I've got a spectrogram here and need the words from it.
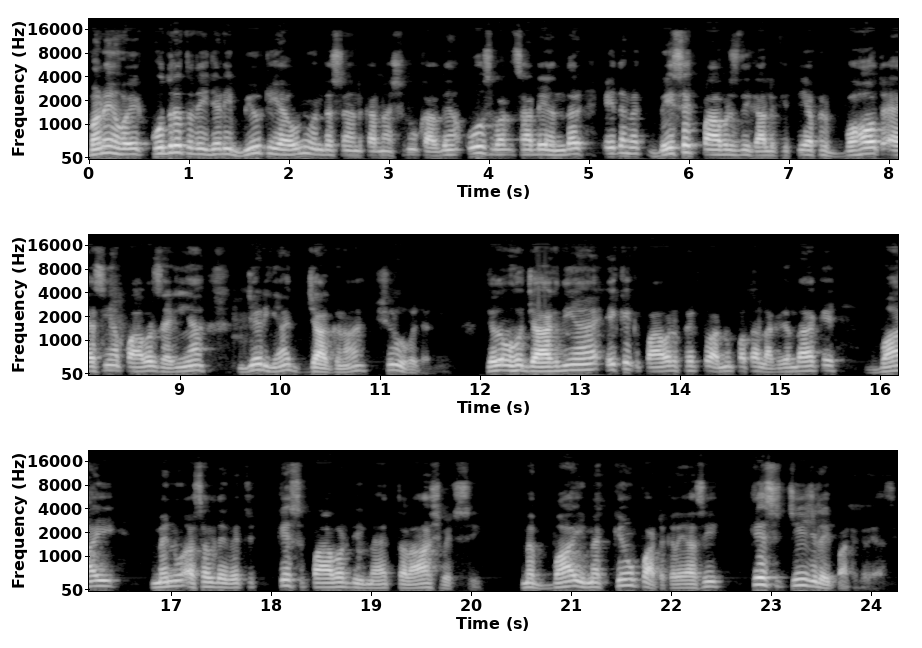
ਬਣੇ ਹੋਏ ਕੁਦਰਤ ਦੀ ਜਿਹੜੀ ਬਿਊਟੀ ਹੈ ਉਹਨੂੰ ਅੰਡਰਸਟੈਂਡ ਕਰਨਾ ਸ਼ੁਰੂ ਕਰਦੇ ਹਾਂ। ਉਸ ਵਕਤ ਸਾਡੇ ਅੰਦਰ ਇਹ ਤਾਂ ਮੈਂ ਬੇਸਿਕ ਪਾਵਰਸ ਦੀ ਗੱਲ ਕੀਤੀ ਹੈ ਫਿਰ ਬਹੁਤ ਐਸੀਆਂ ਪਾਵਰਸ ਹੈਗੀਆਂ ਜਿਹੜੀਆਂ ਜਾਗਣਾ ਸ਼ੁਰੂ ਹੋ ਜਾਂਦੀਆਂ। ਜਦੋਂ ਉਹ ਜਾਗਦੀਆਂ ਇੱਕ ਇੱਕ ਪਾਵਰ ਫਿਰ ਤੁਹਾਨੂੰ ਪਤਾ ਲੱਗ ਜਾਂਦਾ ਕਿ ਵਾਈ ਮੈਨੂੰ ਅਸਲ ਦੇ ਵਿੱਚ ਕਿਸ ਪਾਵਰ ਦੀ ਮੈਂ ਤਲਾਸ਼ ਵਿੱਚ ਸੀ? ਮੈਂ ਵਾਈ ਮੈਂ ਕਿਉਂ ਭਟਕ ਰਿਹਾ ਸੀ? ਕਿਸ ਚੀਜ਼ ਲਈ ਭਟਕ ਰਿਹਾ ਸੀ?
